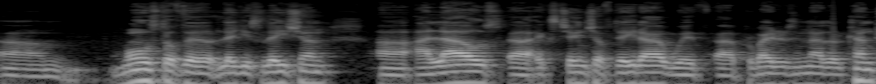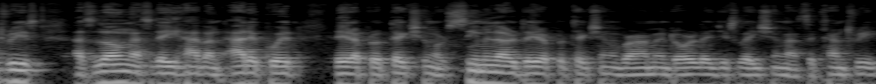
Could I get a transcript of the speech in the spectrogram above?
Um, most of the legislation uh, allows uh, exchange of data with uh, providers in other countries as long as they have an adequate data protection or similar data protection environment or legislation as the country,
